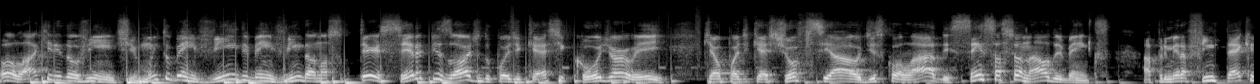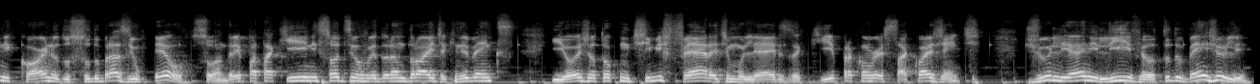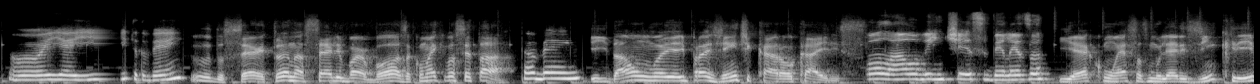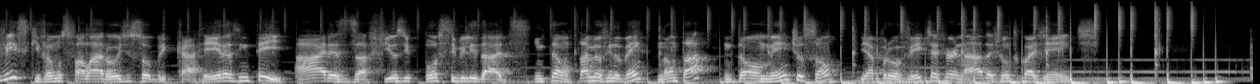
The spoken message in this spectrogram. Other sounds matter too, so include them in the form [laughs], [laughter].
Olá, querido ouvinte, muito bem-vindo e bem-vindo ao nosso terceiro episódio do podcast Code Your Way, que é o podcast oficial, descolado e sensacional do Ebanks a primeira fintech unicórnio do sul do Brasil. Eu sou Andrei Patachini, sou desenvolvedor Android aqui no Ebanks e hoje eu tô com um time fera de mulheres aqui para conversar com a gente. Juliane Lível, tudo bem, Julie? Oi, e aí, tudo bem? Tudo certo. Ana Célia Barbosa, como é que você tá? Tô bem. E dá um oi aí pra gente, Carol Caires. Olá, ouvintes, beleza? E é com essas mulheres incríveis que vamos falar hoje sobre carreiras em TI, áreas, desafios e possibilidades. Então, tá me ouvindo bem? Não tá? Então aumente o som e aproveite a jornada junto com a gente.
